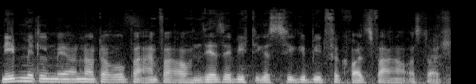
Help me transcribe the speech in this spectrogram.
neben Mittelmeer und Nordeuropa einfach auch ein sehr, sehr wichtiges Zielgebiet für Kreuzfahrer aus Deutschland.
